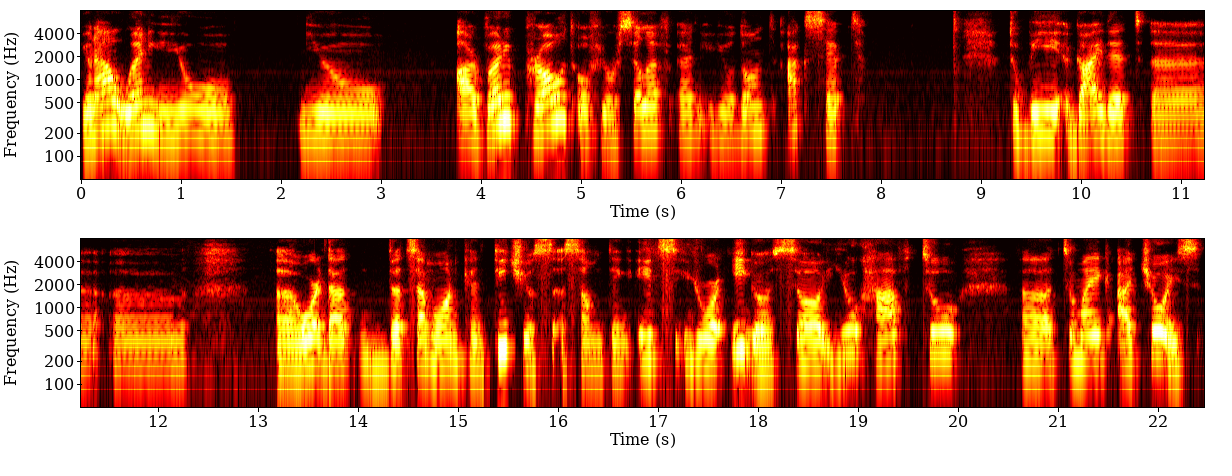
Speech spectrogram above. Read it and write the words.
you know when you you are very proud of yourself and you don't accept to be guided uh, uh, uh, or that that someone can teach you something it's your ego. So you have to uh, to make a choice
